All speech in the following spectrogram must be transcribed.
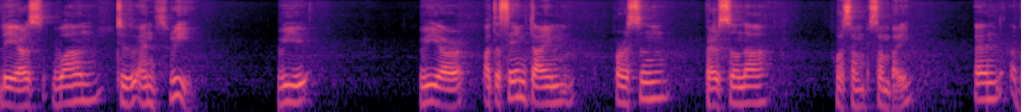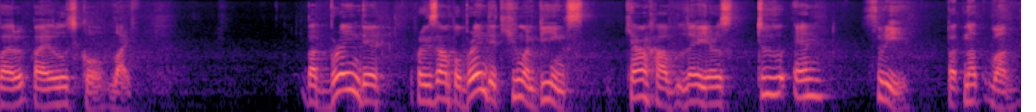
layers 1, 2, and 3. We, we are at the same time person, persona for some, somebody, and bio, biological life. But brain dead, for example, brain dead human beings can have layers 2 and 3, but not 1.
